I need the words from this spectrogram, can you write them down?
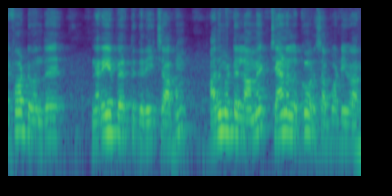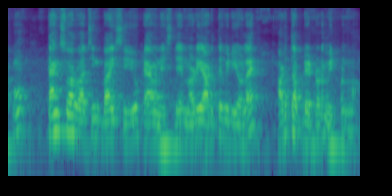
எஃபர்ட் வந்து நிறைய பேர்த்துக்கு ரீச் ஆகும். அது மட்டும் இல்லாமல் சேனலுக்கும் ஒரு சப்போர்ட்டிவாக இருக்கும். தேங்க்ஸ் ஃபார் வாட்சிங் bye see you have nice day மறுபடியும் அடுத்த வீடியோவில் அடுத்த அப்டேட்டோட மீட் பண்ணலாம்.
